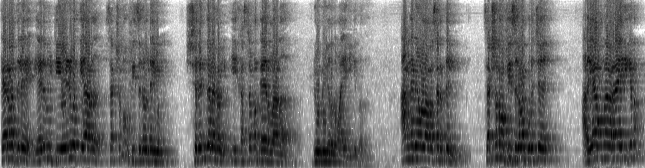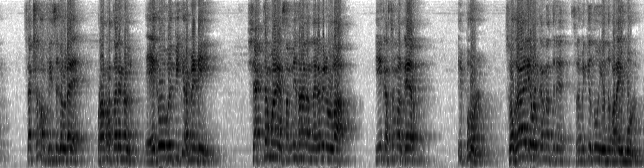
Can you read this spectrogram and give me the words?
കേരളത്തിലെ എഴുന്നൂറ്റി എഴുപത്തിയാറ് സെക്ഷൻ ഓഫീസുകളുടെയും ശൃംഖലകൾ ഈ കസ്റ്റമർ കെയറിലാണ് രൂപീകൃതമായിരിക്കുന്നത്. അങ്ങനെയുള്ള അവസരത്തിൽ സെക്ഷൻ ഓഫീസുകളെ കുറിച്ച് അറിയാവുന്നവരായിരിക്കണം. സെക്ഷൻ ഓഫീസുകളുടെ പ്രവർത്തനങ്ങൾ ഏകോപിപ്പിക്കാൻ വേണ്ടി ശക്തമായ സംവിധാനം നിലവിലുള്ള ഈ കസ്റ്റമർ കെയർ ഇപ്പോൾ സ്വകാര്യവൽക്കരണത്തിന് ശ്രമിക്കുന്നു എന്ന് പറയുമ്പോൾ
